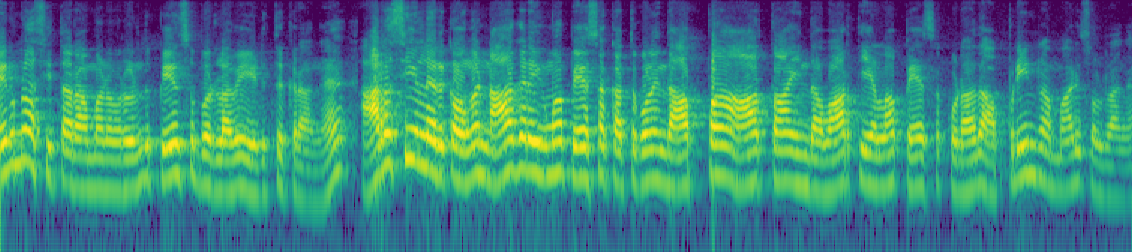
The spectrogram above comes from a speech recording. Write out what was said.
நிர்மலா சீதாராமன் அவர்கள் வந்து பேசு பொருளாகவே எடுத்துக்கிறாங்க. அரசியலில் இருக்கவங்க நாகரிகமாக பேச கற்றுக்கணும் இந்த அப்பா ஆத்தா இந்த வார்த்தையெல்லாம் பேசக்கூடாது அப்படின்ற மாதிரி சொல்கிறாங்க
